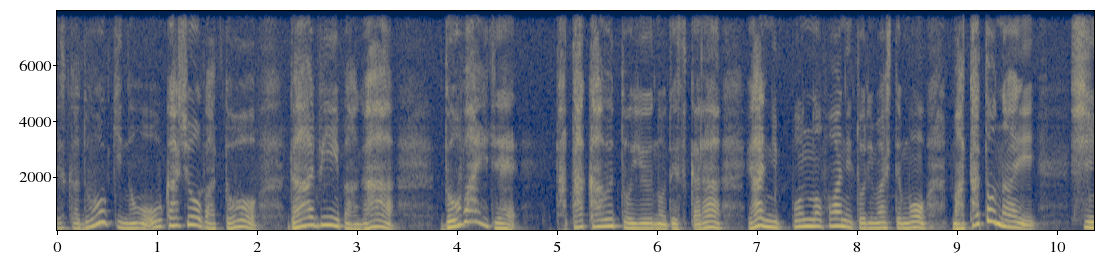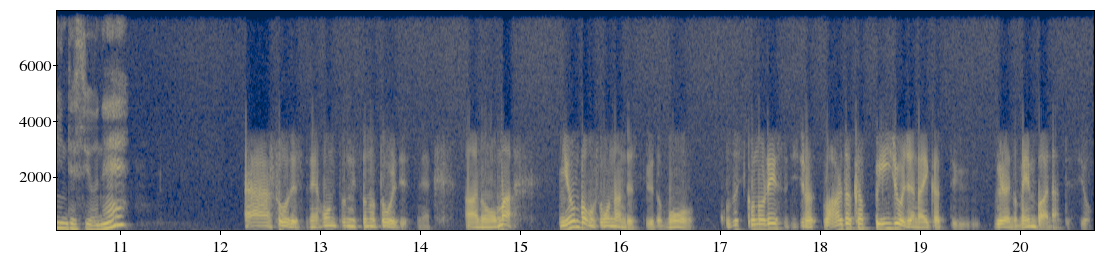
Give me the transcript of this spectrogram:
ですから同期の桜花賞馬とダービー馬がドバイで戦うというのですからやはり日本のファンにとりましてもまたとないシーンですよね。ああそうですね、本当にその通りですね。あのまあ、日本馬もそうなんですけれども、今年このレース、実はワールドカップ以上じゃないかっていうぐらいのメンバーなんですよ。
